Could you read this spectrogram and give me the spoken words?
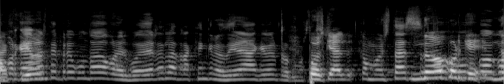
atracción. porque además te he preguntado por el poder de la atracción que no tiene nada que ver, pero como estás, Pues que al- como estás No, un porque- poco no,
